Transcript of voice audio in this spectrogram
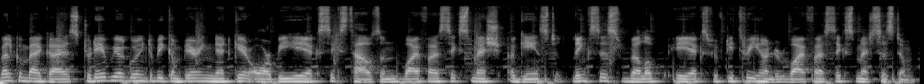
Welcome back guys. Today we are going to be comparing Netgear Orbi AX6000 Wi-Fi 6 mesh against Linksys Velop AX5300 Wi-Fi 6 mesh system.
